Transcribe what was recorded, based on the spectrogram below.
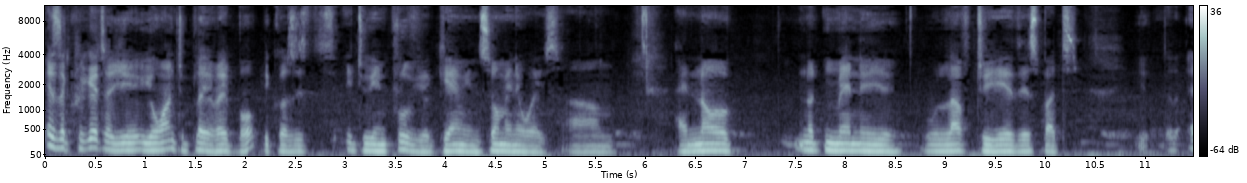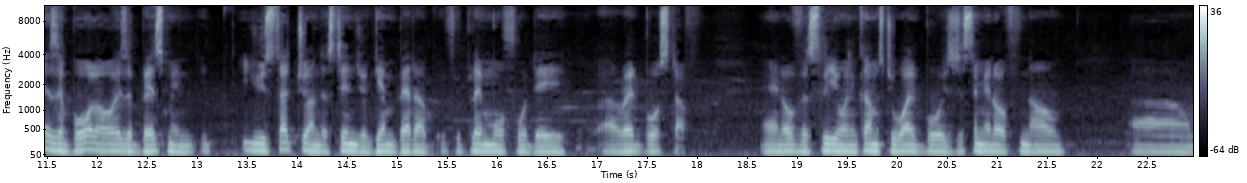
as a cricketer, you, you want to play red ball because it's, it will improve your game in so many ways. Um, I know not many will love to hear this, but as a bowler or as a batsman, it, you start to understand your game better if you play more for the uh, red ball stuff. And obviously, when it comes to white ball, it's just a matter of now uh,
